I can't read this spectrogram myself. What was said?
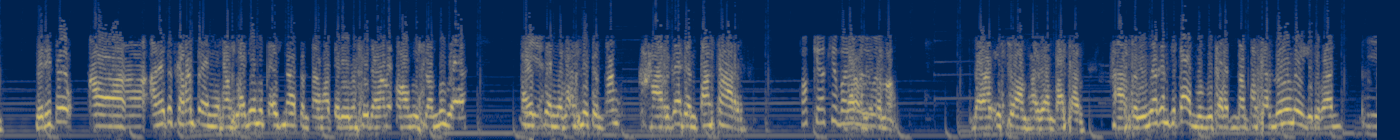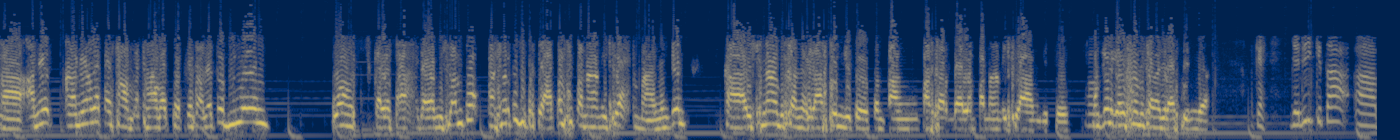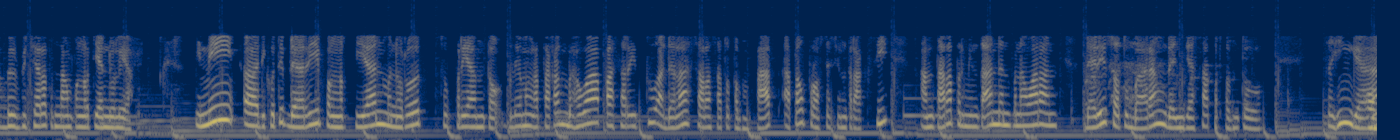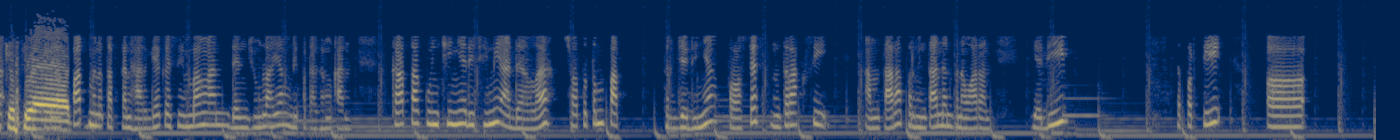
Jadi tuh eh, aneh tuh sekarang pengen ngebahas lagi nih Kak Isna tentang materi masih dalam ekonomi Islam juga. Iya. tuh pengen ngebahas nih tentang harga dan pasar Oke, oke, boleh, dalam boleh. Dalam Islam harga dan pasar. Nah, sebelumnya kan kita berbicara tentang pasar dulu nih gitu kan. Iya. Nah, aneh aneh apa pas sahabat-sahabat podcast aneh tuh bingung. Wah, kalau dalam Islam tuh pasar tuh seperti apa sih pandangan Islam? Nah, mungkin Kak Isna bisa ngejelasin gitu tentang pasar dalam pandangan Islam gitu. Mungkin Kak Isna bisa ngejelasin ya. Oke, jadi kita uh, berbicara tentang pengertian dulu ya. Ini uh, dikutip dari pengertian menurut Supriyanto. Beliau mengatakan bahwa pasar itu adalah salah satu tempat atau proses interaksi antara permintaan dan penawaran dari suatu barang dan jasa tertentu. Sehingga Oke, siap. dapat menetapkan harga keseimbangan dan jumlah yang diperdagangkan. Kata kuncinya di sini adalah suatu tempat terjadinya proses interaksi antara permintaan dan penawaran. Jadi seperti eh,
